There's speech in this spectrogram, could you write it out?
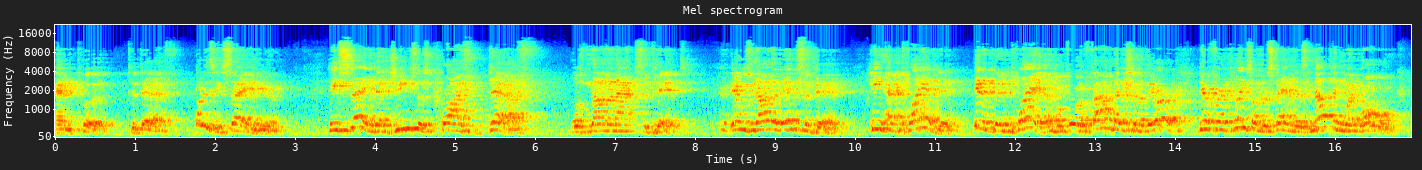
and put to death. What is he saying here? He's saying that Jesus Christ's death was not an accident. It was not an incident. He had planned it. It had been planned before the foundation of the earth. Dear friend, please understand this. Nothing went wrong.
